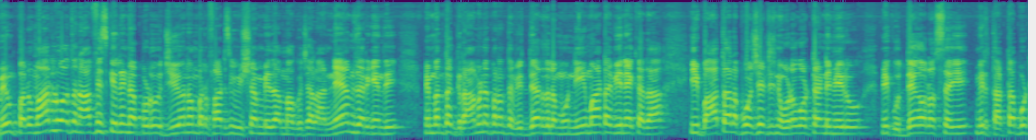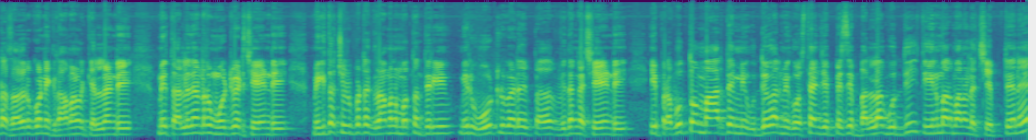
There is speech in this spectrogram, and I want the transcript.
మేము పలుమార్లు అతను ఆఫీస్కి వెళ్ళినప్పుడు జియో నెంబర్ ఫార్సీ విషయం మీద మాకు చాలా అన్యాయం జరిగింది. మేమంతా గ్రామీణ ప్రాంత విద్యార్థులము నీ మాట వినే కదా ఈ బాతాల పోసేటిని ఉడగొట్టండి మీరు మీకు ఉద్యోగాలు వస్తాయి మీరు తట్టబుట్ట చదువుకొని గ్రామాలకు వెళ్ళండి మీ తల్లిదండ్రులు మోటివేట్ చేయండి మిగతా చుట్టుపక్కల గ్రామాలు మొత్తం తిరిగి మీరు ఓట్లు వేడే విధంగా చేయండి. ఈ ప్రభుత్వం మారితే మీ ఉద్యోగాలు మీకు వస్తాయని చెప్పేసి బల్లా గుద్ది తీర్మానం చెప్తేనే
